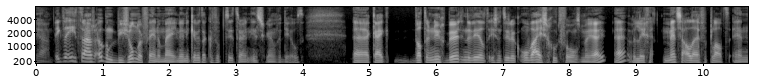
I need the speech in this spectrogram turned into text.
Ja, ik weet trouwens ook een bijzonder fenomeen. En ik heb het ook even op Twitter en Instagram gedeeld. Uh, kijk, wat er nu gebeurt in de wereld is natuurlijk onwijs goed voor ons milieu. Hè? We liggen met z'n allen even plat. En uh,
